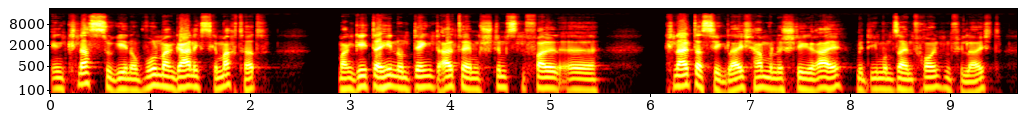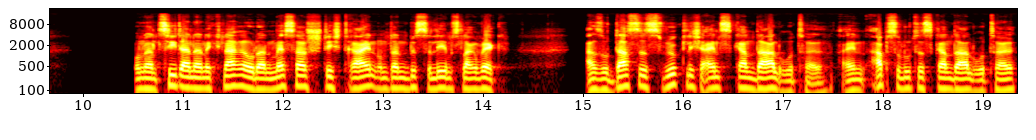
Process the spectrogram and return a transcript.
in den Knast zu gehen, obwohl man gar nichts gemacht hat, man geht dahin und denkt, Alter, im schlimmsten Fall äh, knallt das hier gleich, haben wir eine Schlägerei mit ihm und seinen Freunden vielleicht. Und dann zieht einer eine Knarre oder ein Messer, sticht rein und dann bist du lebenslang weg. Also das ist wirklich ein Skandalurteil. Ein absolutes Skandalurteil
